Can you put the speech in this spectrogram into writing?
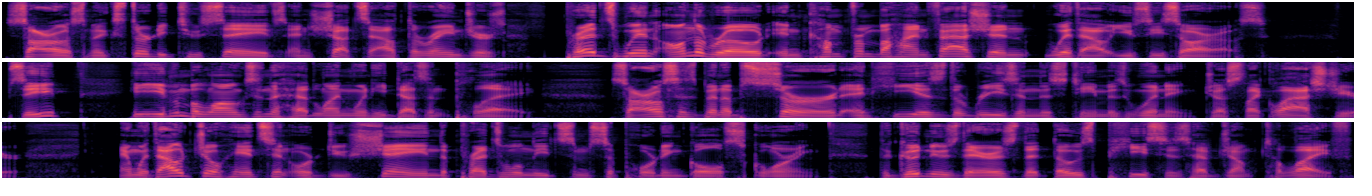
Saros makes 32 saves and shuts out the Rangers. Preds win on the road in come from behind fashion without Juuse Saros. See, he even belongs in the headline when he doesn't play. Saros has been absurd, and he is the reason this team is winning, just like last year. And without Johansen or Duchene, the Preds will need some supporting goal scoring. The good news there is that those pieces have jumped to life.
